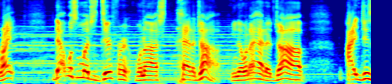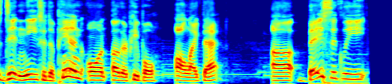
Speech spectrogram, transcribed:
Right? That was much different when I had a job. You know, when I had a job, I just didn't need to depend on other people all like that. Uh, basically,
